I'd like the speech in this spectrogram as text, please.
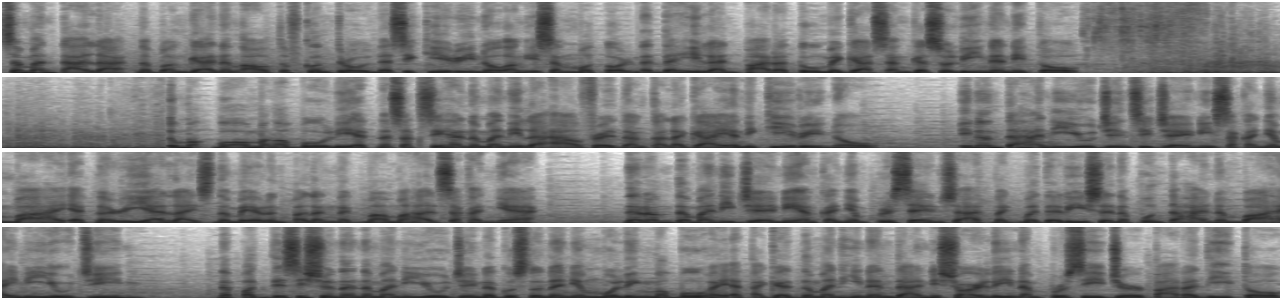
Samantala, nabangga ng out of control na si Kirino ang isang motor na dahilan para tumigas ang gasolina nito. Tumakbo ang mga bully at nasaksihan naman nila Alfred ang kalagayan ni Kirino. Pinuntahan ni Eugene si Jenny sa kanyang bahay at na-realize na meron palang nagmamahal sa kanya. Naramdaman ni Jenny ang kanyang presensya at nagmadali siya na puntahan ang bahay ni Eugene. Napagdesisyon na naman ni Eugene na gusto na niyang muling mabuhay at agad naman hinanda ni Charlene ang procedure para dito.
